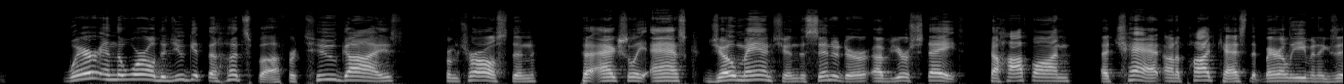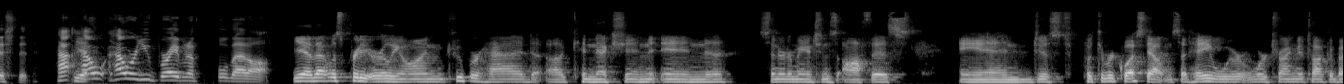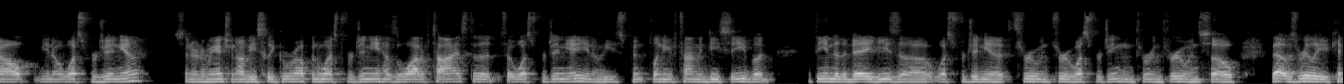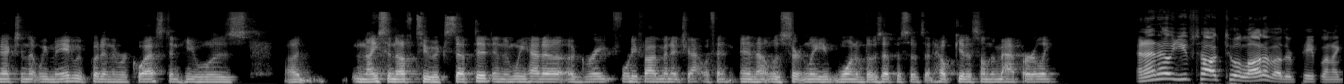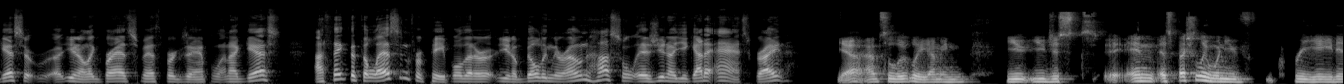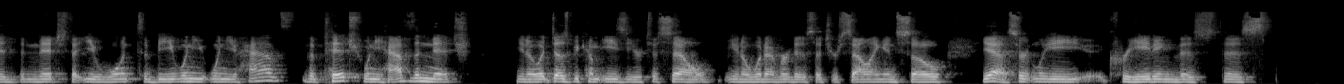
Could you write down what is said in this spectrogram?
Where in the world did you get the chutzpah for two guys from Charleston to actually ask Joe Manchin, the senator of your state, to hop on a chat on a podcast that barely even existed. How Yeah. how how were you brave enough to pull that off? Yeah, that was pretty early on. Cooper had a connection in Senator Manchin's office and just put the request out and said, "Hey, we're we're trying to talk about, you know, West Virginia." Senator Manchin obviously grew up in West Virginia, has a lot of ties to to West Virginia. You know, he spent plenty of time in DC, but at the end of the day, he's a West Virginia through and through, West Virginian through and through. And so that was really a connection that we made. We put in the request, and he was uh, nice enough to accept it. And then we had a, a great 45 minute chat with him. And that was certainly one of those episodes that helped get us on the map early. And I know you've talked to a lot of other people, and I guess it, uh, you know, like Brad Smith, for example. And I guess I think that the lesson for people that are you know building their own hustle is you know you got to ask, right? Yeah, absolutely. I mean, you you just and especially when you've created the niche that you want to be, when you when you have the pitch, when you have the niche, you know, it does become easier to sell, you know, whatever it is that you're selling. And so, yeah, certainly creating this this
